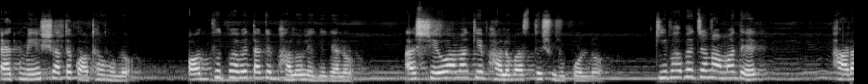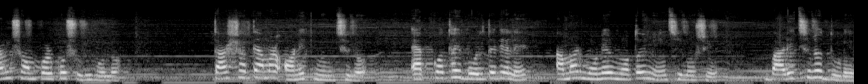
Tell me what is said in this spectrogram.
এক মেয়ের সাথে কথা হলো। অদ্ভুতভাবে তাকে ভালো লেগে গেল আর সেও আমাকে ভালোবাসতে শুরু করল। কীভাবে যেন আমাদের হারাম সম্পর্ক শুরু হলো। তার সাথে আমার অনেক মিল ছিল। এক কথায় বলতে গেলে আমার মনের মতোই মেয়ে ছিল সে। বাড়ি ছিল দূরে।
